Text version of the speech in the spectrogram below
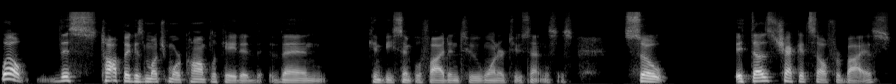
well, this topic is much more complicated than can be simplified into one or two sentences. So it does check itself for bias.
